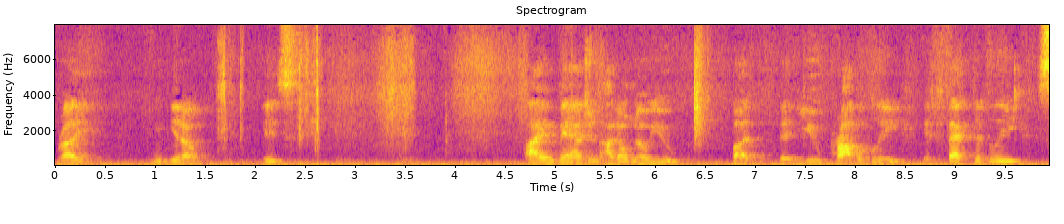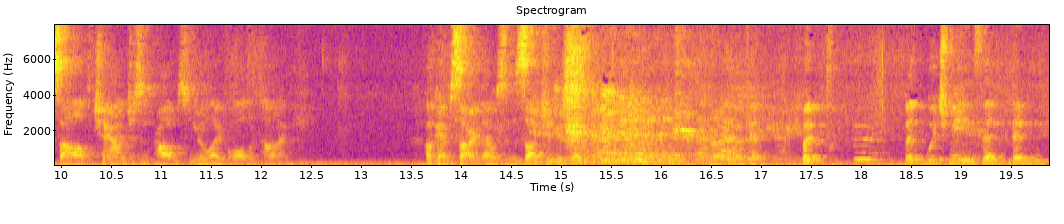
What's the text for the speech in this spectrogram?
right? You know, it's. I imagine, I don't know you, but that you probably effectively solve challenges and problems in your life all the time. Okay, I'm sorry, that was an assumption you're saying? Right, okay. But, but which means then, then,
